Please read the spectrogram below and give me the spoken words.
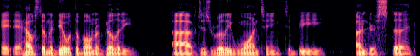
it, it helps them to deal with the vulnerability of just really wanting to be understood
